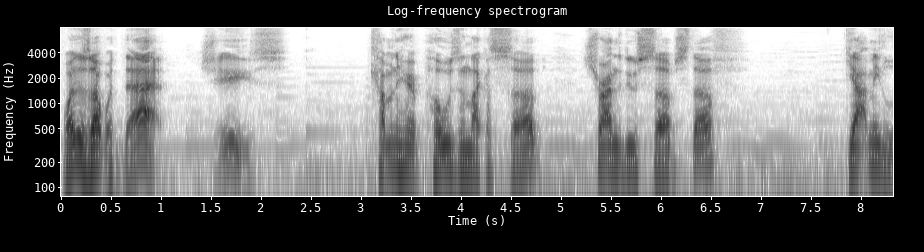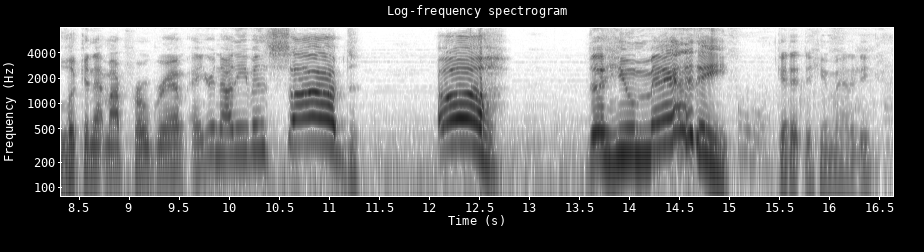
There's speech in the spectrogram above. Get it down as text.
what is up with that? Jeez. Coming here posing like a sub, trying to do sub stuff. Got me looking at my program, and you're not even subbed. Oh, the humanity. Four, Get it, the humanity.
